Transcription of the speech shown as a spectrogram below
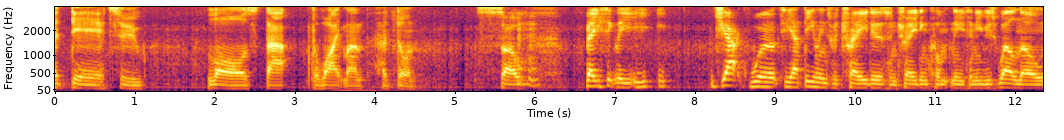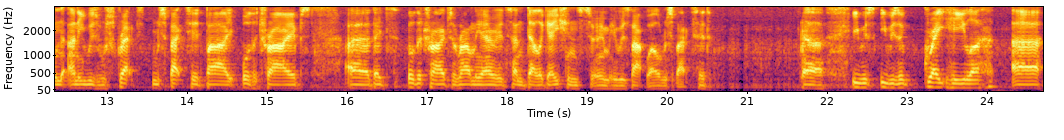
adhere to laws that the white man had done. So basically, he, he, Jack worked. He had dealings with traders and trading companies, and he was well known and he was respect, respected by other tribes. Uh, they'd other tribes around the area would send delegations to him. He was that well respected. Uh, he was he was a great healer. Uh,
